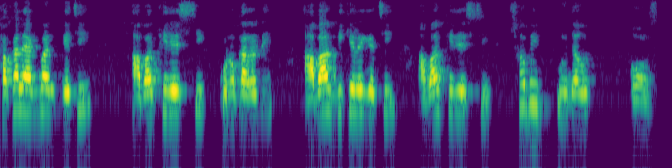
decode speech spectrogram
সকালে একবার গেছি, আবার ফিরে এসেছি কোনো কারণে। আবার বিকেলে গেছি, আবার ফিরে এসেছি। সবই উইদাউট কস্ট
